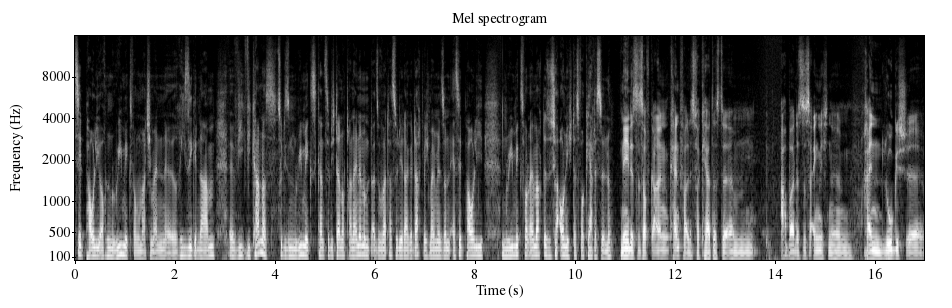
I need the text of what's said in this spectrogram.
Acid Pauli auch einen Remix von gemacht. Ich meine, äh, riesige Namen. Äh, wie, wie kam das zu diesem Remix? Kannst du dich da noch dran erinnern? Und also, was hast du dir da gedacht? Weil ich meine, wenn so ein Acid Pauli einen Remix von einem macht, das ist ja auch nicht das Verkehrteste, ne? Nee, das ist auf gar keinen Fall das Verkehrteste. Ähm aber das ist eigentlich eine rein logische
